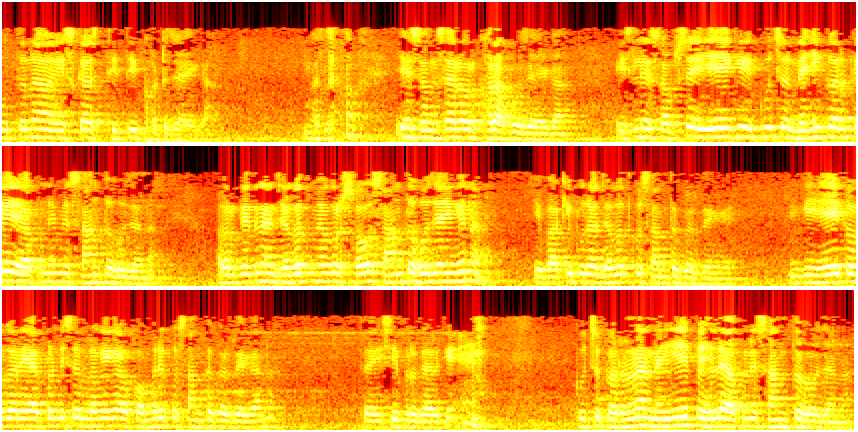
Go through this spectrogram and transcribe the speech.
उतना इसका स्थिति घट जाएगा। मतलब ये संसार और खराब हो जाएगा। इसलिए सबसे ये है कि कुछ नहीं करके अपने में शांत हो जाना। अगर कहते हैं जगत में अगर सौ शांत हो जाएँगे ना, ये बाकी पूरा जगत को शांत कर देंगे। क्योंकि एक अगर एयर कंडीशन लगेगा वो कमरे को शांत कर देगा ना। तो इसी प्रकार के कुछ करना नहीं है, पहले अपने शांत हो जाना।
